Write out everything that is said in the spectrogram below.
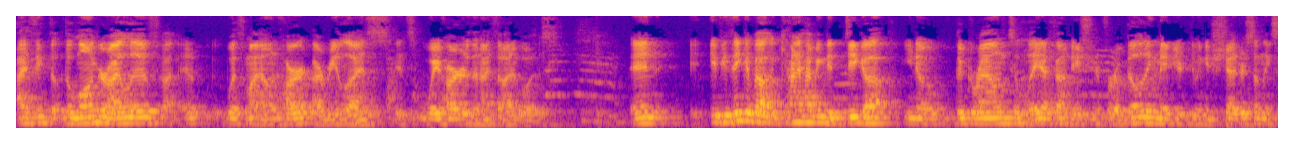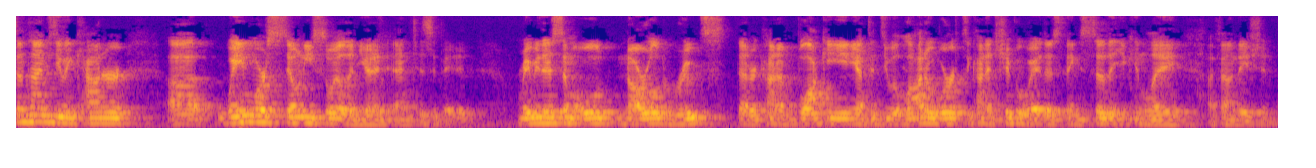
I think that the longer I live uh, with my own heart, I realize it's way harder than I thought it was. And if you think about kind of having to dig up, you know, the ground to lay a foundation for a building, maybe you're doing a shed or something. Sometimes you encounter uh, way more stony soil than you had anticipated. Maybe there's some old gnarled roots that are kind of blocking you, and you have to do a lot of work to kind of chip away those things so that you can lay a foundation.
